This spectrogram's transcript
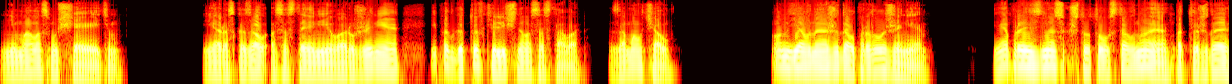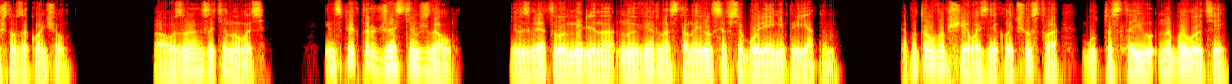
немало смущая этим. Я рассказал о состоянии вооружения и подготовке личного состава. Замолчал. Он явно ожидал продолжения. Я произнес что-то уставное, подтверждая, что закончил. Пауза затянулась. Инспектор Джастин ждал, и взгляд его медленно, но верно становился все более неприятным. А потом вообще возникло чувство, будто стою на болоте,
